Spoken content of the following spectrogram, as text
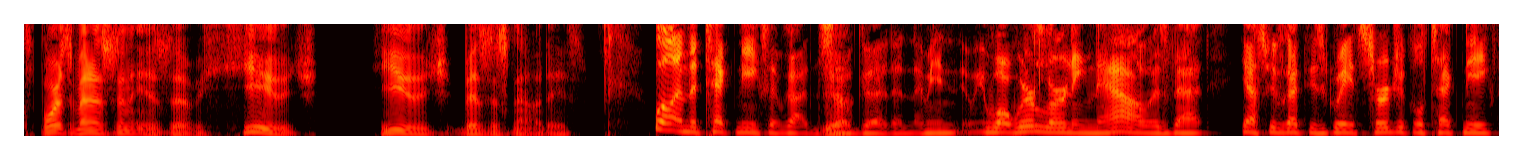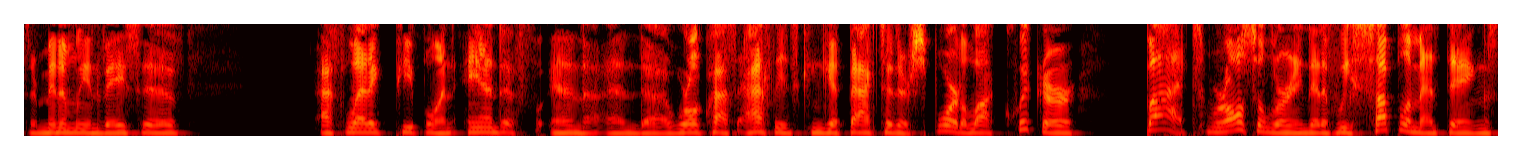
sports medicine is a huge, huge business nowadays. Well, and the techniques have gotten so Yeah. good. And I mean, what we're learning now is that, yes, we've got these great surgical techniques. They're minimally invasive. Athletic people and and and and uh, world class athletes can get back to their sport a lot quicker. But we're also learning that if we supplement things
